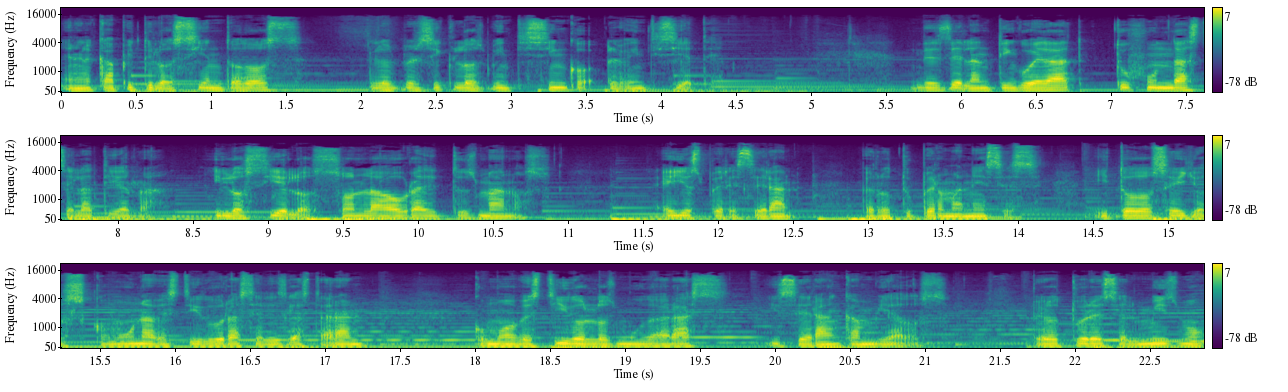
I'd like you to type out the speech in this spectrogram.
en el capítulo 102 de los versículos 25 al 27. Desde la antigüedad tú fundaste la tierra y los cielos son la obra de tus manos. Ellos perecerán, pero tú permaneces, y todos ellos como una vestidura se desgastarán, como vestido los mudarás y serán cambiados pero tú eres el mismo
